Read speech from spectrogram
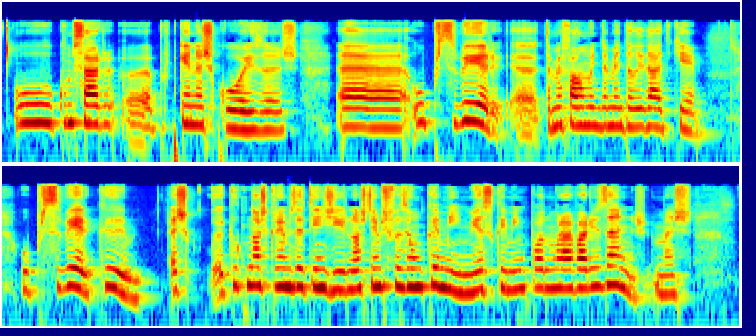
o começar uh, por pequenas coisas, uh, o perceber, uh, também falo muito da mentalidade, que é o perceber que as, aquilo que nós queremos atingir, nós temos que fazer um caminho e esse caminho pode demorar vários anos, mas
